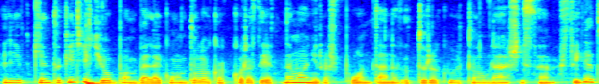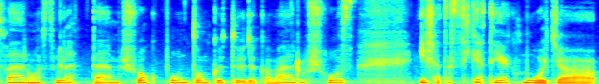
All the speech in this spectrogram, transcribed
Egyébként, ha kicsit jobban belegondolok, akkor azért nem annyira spontán ez a törökül tanulás, hiszen Szigetváron születtem, sok ponton kötődök a városhoz, és hát a szigetiek múltja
